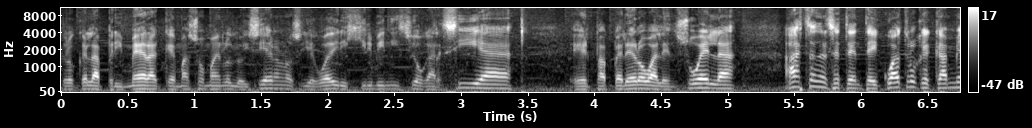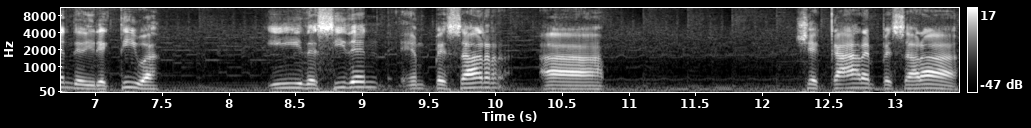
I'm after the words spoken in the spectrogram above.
creo que la primera que más o menos lo hicieron, los llegó a dirigir Vinicio García, el papelero Valenzuela, hasta en el 74 que cambian de directiva y deciden empezar a checar, empezar a,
